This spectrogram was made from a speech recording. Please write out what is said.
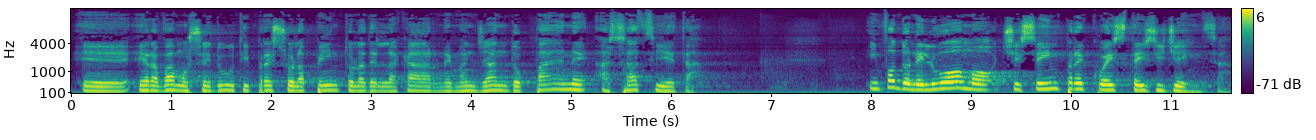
eh, eravamo seduti presso la pentola della carne mangiando pane a sazietà. In fondo nell'uomo c'è sempre questa esigenza,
